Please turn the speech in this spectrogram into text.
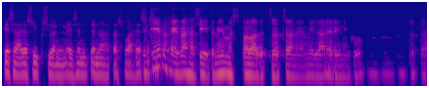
kesää ja syksyä, niin ei se nyt enää tässä vaiheessa. Ja kerro hei vähän siitä, millaista palautetta oot saanut ja millä eri niin kuin, tota,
